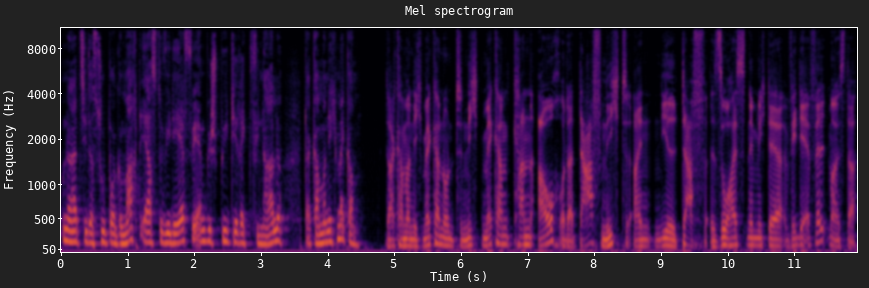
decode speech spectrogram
Und dann hat sie das super gemacht. Erste WDF-WM gespielt, direkt Finale. Da kann man nicht meckern. Da kann man nicht meckern und nicht meckern kann auch oder darf nicht ein Neil Duff. So heißt nämlich der WDF-Weltmeister.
